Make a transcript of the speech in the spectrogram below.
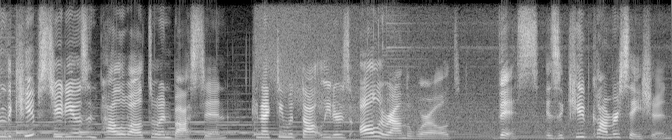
From the CUBE studios in Palo Alto and Boston, connecting with thought leaders all around the world, this is a CUBE Conversation.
